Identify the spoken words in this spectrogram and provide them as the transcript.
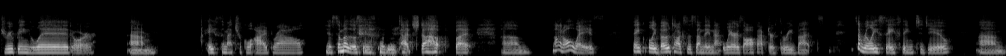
drooping lid or um, asymmetrical eyebrow you know some of those things can be touched up but um, not always thankfully, Botox is something that wears off after three months. It's a really safe thing to do, um,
